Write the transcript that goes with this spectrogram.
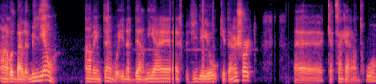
en route vers le million. En même temps, vous voyez notre dernière vidéo qui était un short. 443. Euh,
